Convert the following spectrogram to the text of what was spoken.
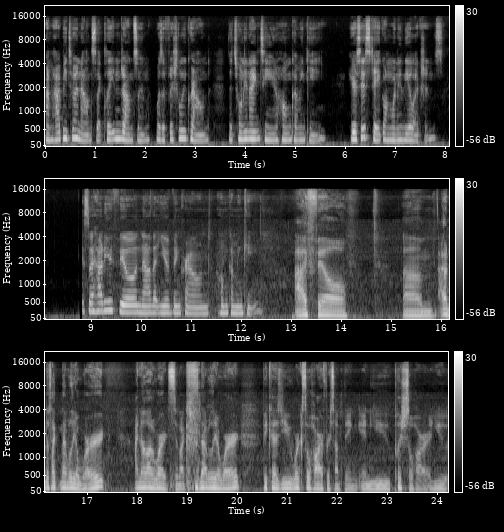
I'm happy to announce that Clayton Johnson was officially crowned the 2019 Homecoming King. Here's his take on winning the elections. So, how do you feel now that you have been crowned Homecoming King? I feel um I don't just like not really a word. I know a lot of words and like it's not really a word because you work so hard for something and you push so hard and you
